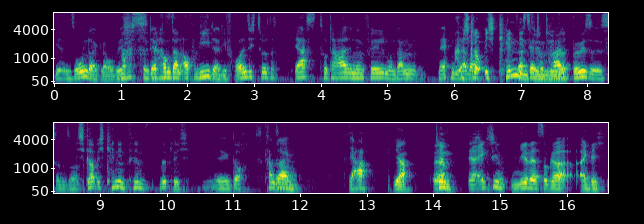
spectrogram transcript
ihren Sohn da, glaube ich. Was? Und der Was? kommt dann auch wieder. Die freuen sich zuerst total in dem Film und dann merken die ich aber, glaube, ich kenne den dass der Film. total sogar. böse ist und so. Ich glaube, ich kenne den Film wirklich. Äh, Doch. Das kann Keine sein. Ja. Ja. Ja. Tim. Ja, actually, mir wäre es sogar eigentlich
